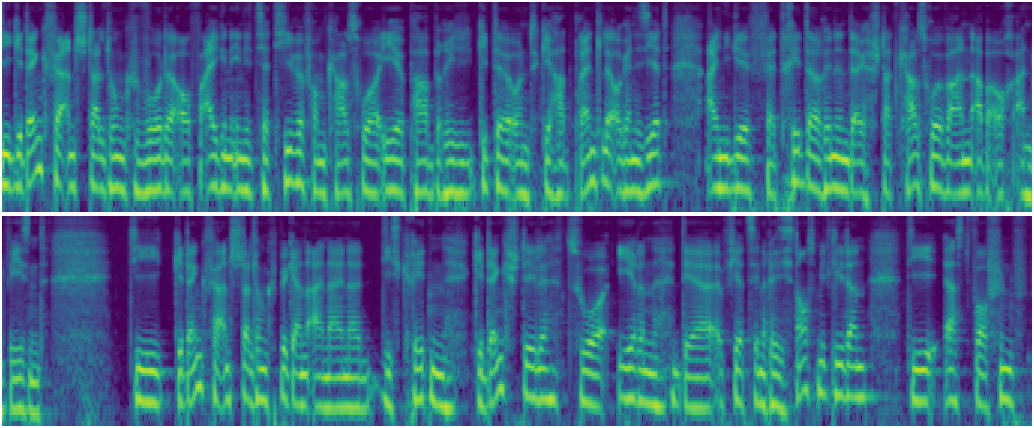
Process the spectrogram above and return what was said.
Die Gedenkveranstaltung wurde auf Eigeninitiative vom Karlsruher Ehepaar Brigitte und Gerhard Brentle organisiert. Einige Vertreterinnen der Stadt Karlsruhe waren aber auch anwesend. Die Gedenkveranstaltung begann an einer diskreten Gedenkstele zur Ehren der 14 Resistance-Mitgliedern, die erst vor fünf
